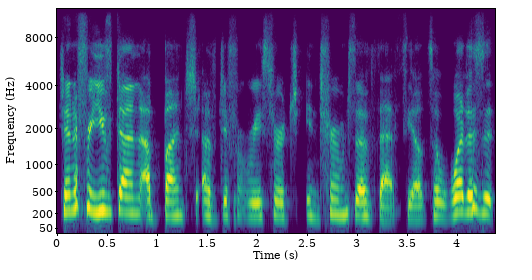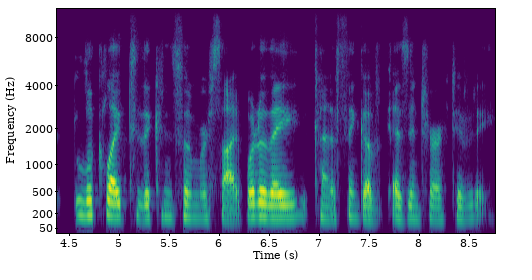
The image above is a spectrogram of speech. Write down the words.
Jennifer, you've done a bunch of different research in terms of that field. So what does it look like to the consumer side? What do they kind of think of as interactivity?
